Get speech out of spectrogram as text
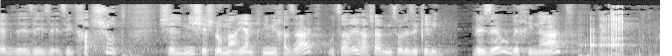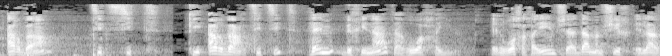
כן? זה, זה, זה, זה התחדשות של מי שיש לו מעיין פנימי חזק, הוא צריך עכשיו למצוא לזה כלים. וזהו בחינת ארבע ציצית. כי ארבע ציצית הם בחינת הרוח חיים. כן, רוח החיים שאדם ממשיך אליו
